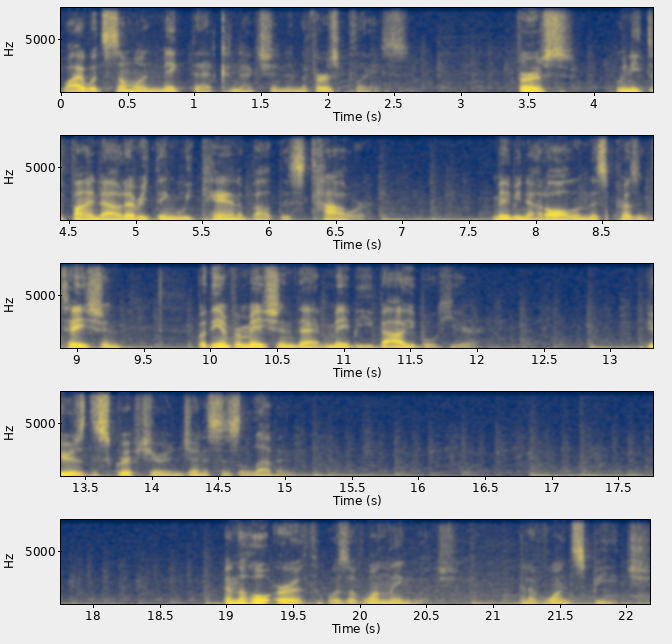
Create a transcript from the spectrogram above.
Why would someone make that connection in the first place? First, we need to find out everything we can about this tower. Maybe not all in this presentation, but the information that may be valuable here. Here's the scripture in Genesis 11. And the whole earth was of one language and of one speech.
